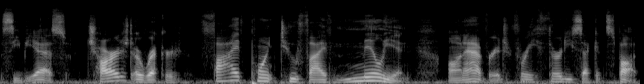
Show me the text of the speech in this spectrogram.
CBS, charged a record 5.25 million on average for a 30-second spot.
